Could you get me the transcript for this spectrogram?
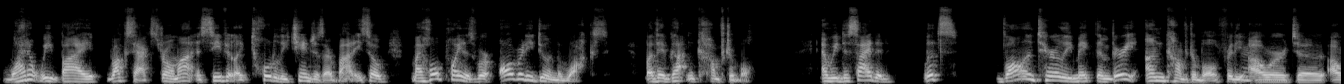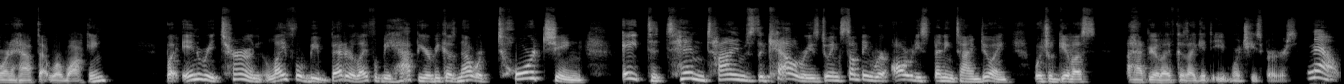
Why don't we buy rucksacks, throw them on and see if it like totally changes our body? So my whole point is we're already doing the walks, but they've gotten comfortable. And we decided let's voluntarily make them very uncomfortable for the mm-hmm. hour to hour and a half that we're walking. But in return, life will be better. Life will be happier because now we're torching eight to 10 times the calories doing something we're already spending time doing, which will give us a happier life because I get to eat more cheeseburgers. Now,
